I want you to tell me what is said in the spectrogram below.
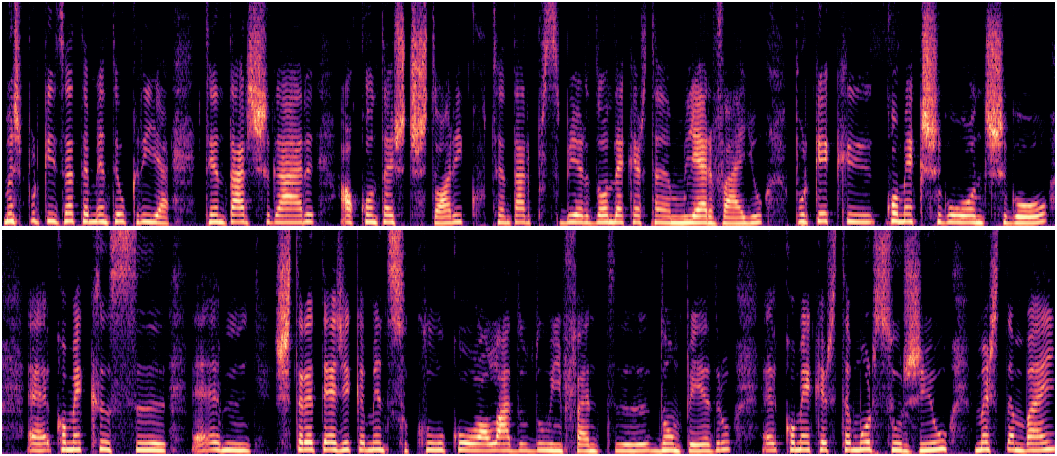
mas porque exatamente eu queria tentar chegar ao contexto histórico, tentar perceber de onde é que esta mulher veio, porque é que, como é que chegou onde chegou, uh, como é que se um, estrategicamente se colocou ao lado do infante Dom Pedro, uh, como é que este amor surgiu, mas também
